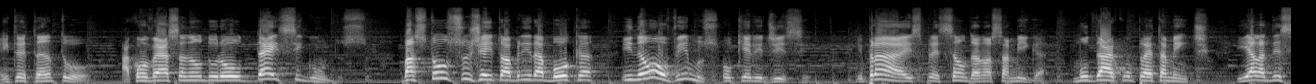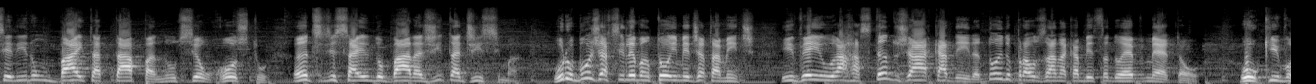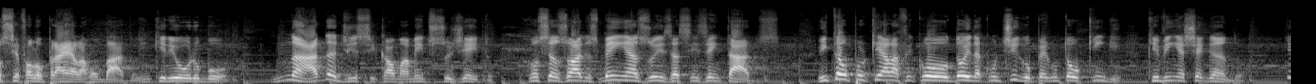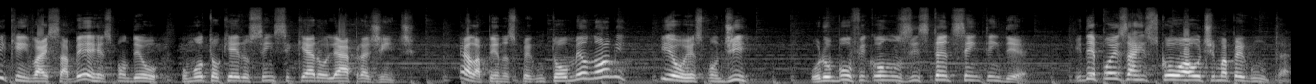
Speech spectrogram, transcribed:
Entretanto, a conversa não durou 10 segundos. Bastou o sujeito abrir a boca e não ouvimos o que ele disse. E para a expressão da nossa amiga, mudar completamente e ela descerir um baita tapa no seu rosto antes de sair do bar agitadíssima. Urubu já se levantou imediatamente e veio arrastando já a cadeira, doido para usar na cabeça do heavy metal. O que você falou para ela, arrombado? inquiriu o Urubu. Nada, disse calmamente o sujeito, com seus olhos bem azuis acinzentados. Então por que ela ficou doida contigo? perguntou King, que vinha chegando. E quem vai saber? respondeu o motoqueiro sem sequer olhar para a gente. Ela apenas perguntou o meu nome e eu respondi. O urubu ficou uns instantes sem entender e depois arriscou a última pergunta:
